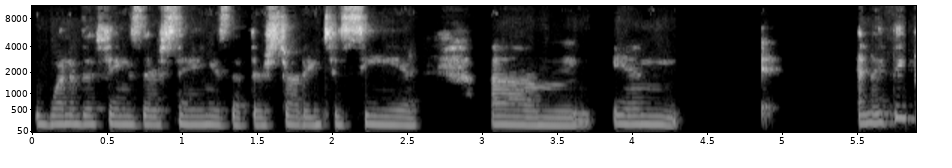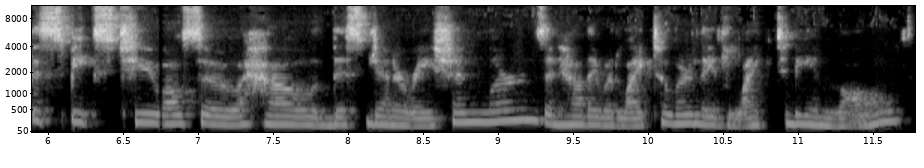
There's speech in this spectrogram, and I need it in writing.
one of the things they're saying is that they're starting to see um, in and I think this speaks to also how this generation learns and how they would like to learn. They'd like to be involved.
